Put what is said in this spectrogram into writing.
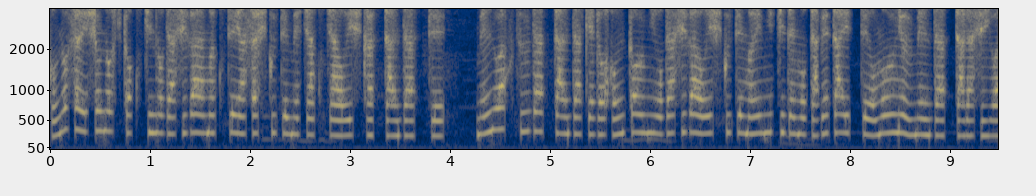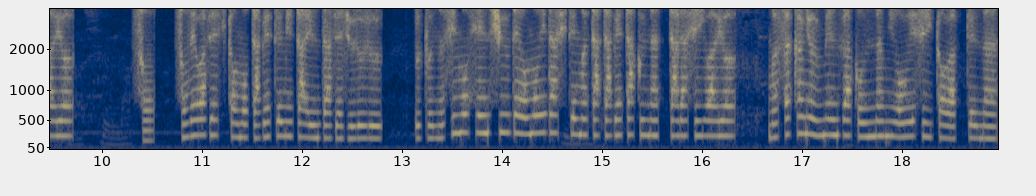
この最初の一口の出汁が甘くて優しくてめちゃくちゃ美味しかったんだって。麺は普通だったんだけど本当にお出汁が美味しくて毎日でも食べたいって思う乳麺だったらしいわよ。そ、それはぜひとも食べてみたいんだぜジュルル。うぷ主も編集で思い出してまた食べたくなったらしいわよ。まさか乳麺がこんなに美味しいとはってな。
